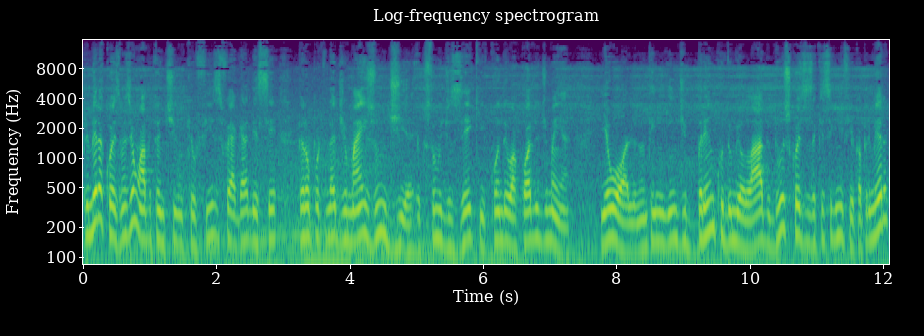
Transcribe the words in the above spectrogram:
primeira coisa, mas é um hábito antigo que eu fiz, foi agradecer pela oportunidade de mais um dia. Eu costumo dizer que quando eu acordo de manhã e eu olho, não tem ninguém de branco do meu lado, duas coisas aqui significam. A primeira,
